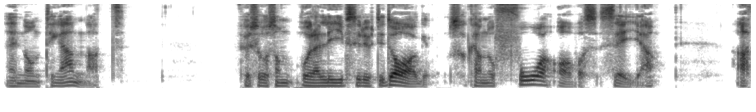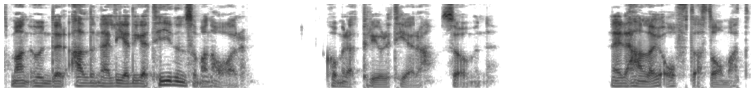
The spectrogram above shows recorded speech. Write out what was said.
än någonting annat. För så som våra liv ser ut idag så kan nog få av oss säga att man under all den här lediga tiden som man har kommer att prioritera sömn. Nej, det handlar ju oftast om att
